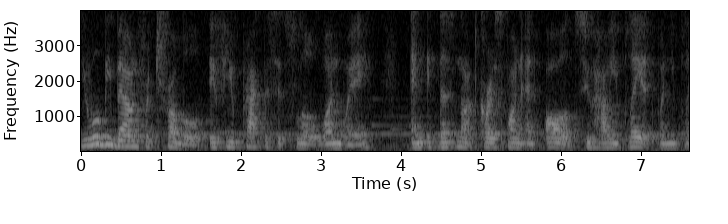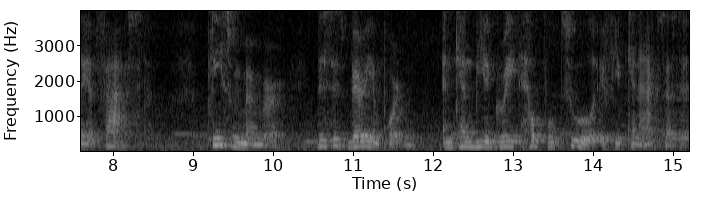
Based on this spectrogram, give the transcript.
You will be bound for trouble if you practice it slow one way and it does not correspond at all to how you play it when you play it fast. Please remember, this is very important and can be a great helpful tool if you can access it.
